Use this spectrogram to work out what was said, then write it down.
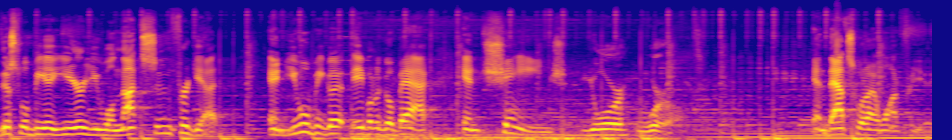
This will be a year you will not soon forget, and you will be able to go back and change your world. And that's what I want for you.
